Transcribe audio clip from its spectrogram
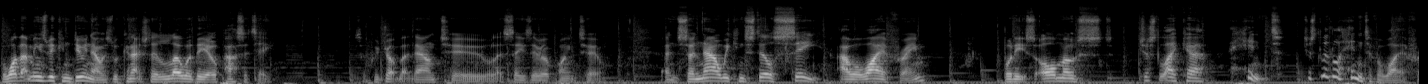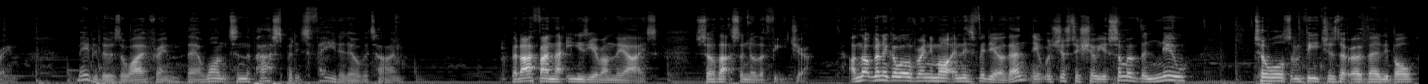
but what that means we can do now is we can actually lower the opacity. So if we drop that down to, let's say 0.2. And so now we can still see our wireframe, but it's almost just like a hint, just a little hint of a wireframe. Maybe there was a wireframe there once in the past, but it's faded over time. But I find that easier on the eyes, so that's another feature. I'm not going to go over any more in this video then, it was just to show you some of the new tools and features that are available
